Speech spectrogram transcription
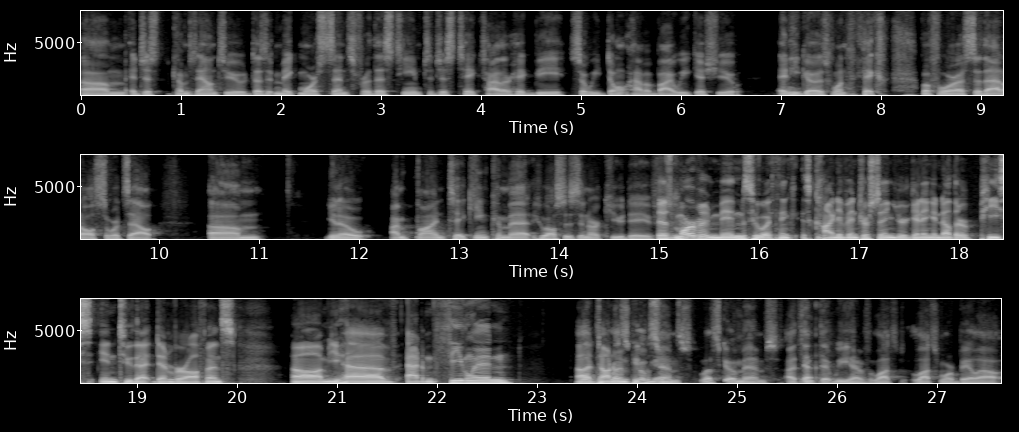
Um, it just comes down to does it make more sense for this team to just take Tyler Higbee so we don't have a bye week issue? And he goes one pick before us, so that all sorts out. Um, you know, I'm fine taking Kmet. Who else is in our queue, Dave? There's Here. Marvin Mims, who I think is kind of interesting. You're getting another piece into that Denver offense. Um, you have Adam Thielen, uh, Let- Donovan let's go Peoples. Mims. Let's go Mims. I think that we have lots lots more bailout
